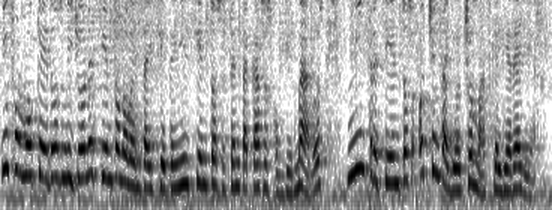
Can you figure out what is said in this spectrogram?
informó que hay 2.197.160 casos confirmados, 1.388 más que el día de ayer.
